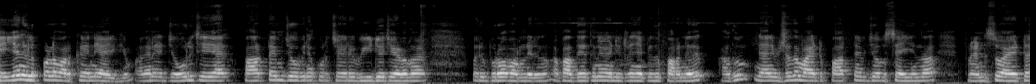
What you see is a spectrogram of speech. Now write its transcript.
ചെയ്യാൻ എളുപ്പമുള്ള വർക്ക് തന്നെയായിരിക്കും. അങ്ങനെ ജോലി ചെയ്യാൻ പാർട്ട് ടൈം ജോബിനെ കുറിച്ച് ഒരു വീഡിയോ ചെയ്യണമെന്ന് ഒരു പ്രോ പറഞ്ഞിരുന്നു. അപ്പോൾ അദ്ദേഹത്തിന് വേണ്ടിയിട്ടാണ് ഞാൻ ഇത് പറഞ്ഞത്. അതും ഞാൻ വിശദമായിട്ട് പാർട്ട് ടൈം ജോബ്സ് ചെയ്യുന്ന ഫ്രണ്ട്സുമായിട്ട്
